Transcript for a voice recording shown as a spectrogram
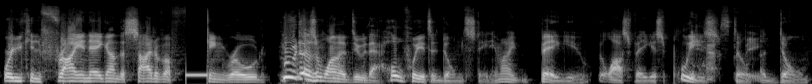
where you can fry an egg on the side of a fucking road. Who doesn't want to do that? Hopefully it's a domed stadium. I beg you, Las Vegas, please build a dome.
